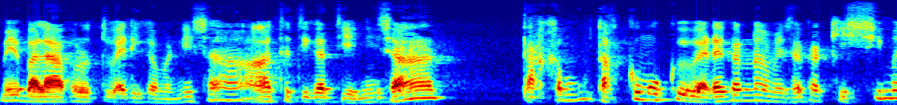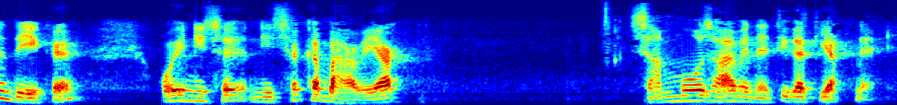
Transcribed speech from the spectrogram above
මේ බලාපොරොත්තු වැඩිකම නිසා ආතති ගතිය නිසා තකමු තක්කුමුක්කු වැඩ කරන මිසක කිසිම දෙයක ওই නිස නිසක භාවයක් සම්මෝසාවේ නැති ගතියක් නැහැ.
